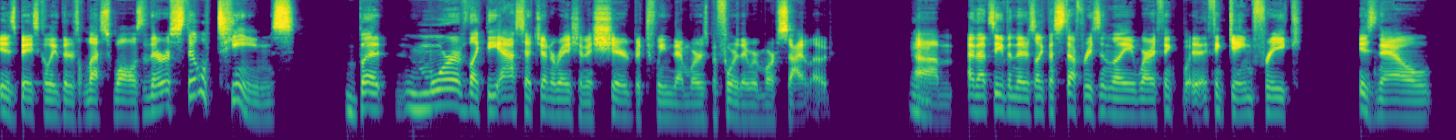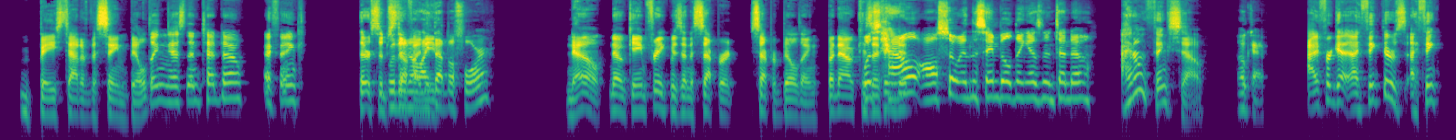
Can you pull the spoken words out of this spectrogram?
is basically there's less walls. There are still teams, but more of like the asset generation is shared between them, whereas before they were more siloed. Mm. Um, and that's even there's like the stuff recently where I think I think Game Freak is now based out of the same building as Nintendo. I think there's some it stuff not I like need- that before? No, no, Game Freak was in a separate separate building, but now because I Was HAL that- also in the same building as Nintendo? I don't think so. Okay. I forget. I think there's. I think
